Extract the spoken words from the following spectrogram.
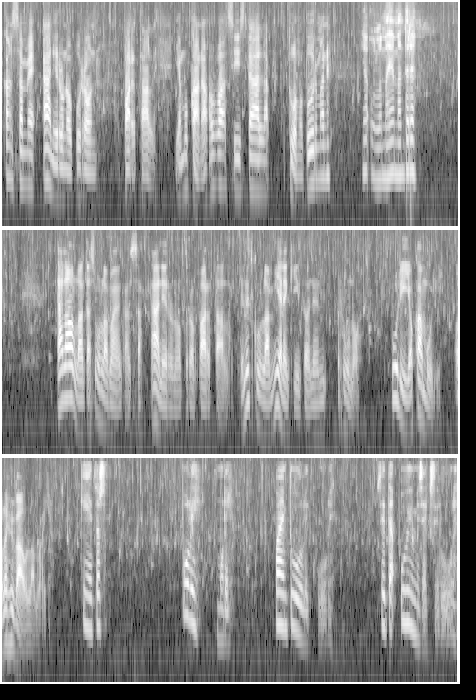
kanssamme äänirunopuron partaalle. Ja mukana ovat siis täällä Tuomo Purman. Ja Ulla-Maija Mantere. Täällä ollaan taas Ullamajan kanssa äänirunopuron partaalla. Ja nyt kuullaan mielenkiintoinen runo. Puli joka muli. Ole hyvä Ullamaja. Kiitos. Puli muli. Vain tuuli kuuli. Sitä uimiseksi luuli.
